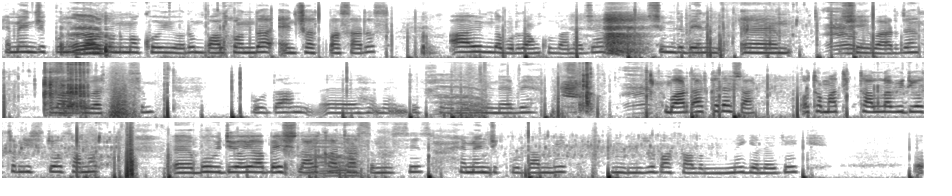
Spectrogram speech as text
Hemencik bunu balkonuma koyuyorum. Balkonda enchant basarız. Abim de buradan kullanacak. Şimdi benim e, şey vardı. Lacivert taşım. Buradan e, hemencik şöyle yine bir. Bu arada arkadaşlar otomatik tarla videosunu istiyorsanız e, bu videoya 5 like atarsınız siz. Hemencik buradan bir büyümüzü basalım. Ne gelecek? E,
